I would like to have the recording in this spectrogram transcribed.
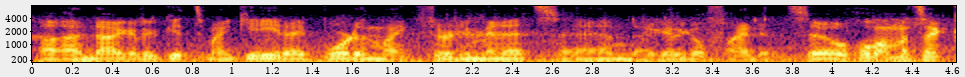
Uh, now I gotta get to my gate. I board in like 30 minutes and I gotta go find it. So hold on one sec.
